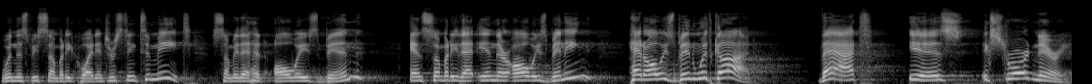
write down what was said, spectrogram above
Wouldn't this be somebody quite interesting to meet? Somebody that had always been, and somebody that in their always beening had always been with God. That is extraordinary,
